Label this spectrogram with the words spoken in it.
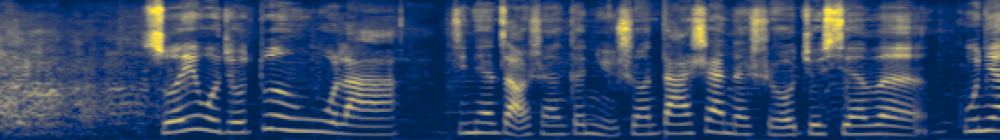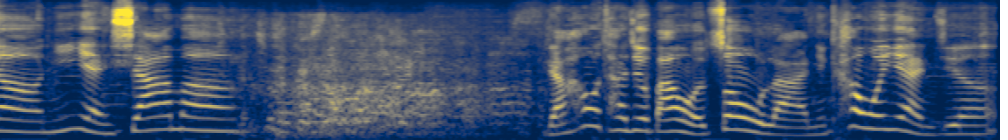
所以我就顿悟啦。”今天早上跟女生搭讪的时候，就先问姑娘：“你眼瞎吗？” 然后他就把我揍了。你看我眼睛。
